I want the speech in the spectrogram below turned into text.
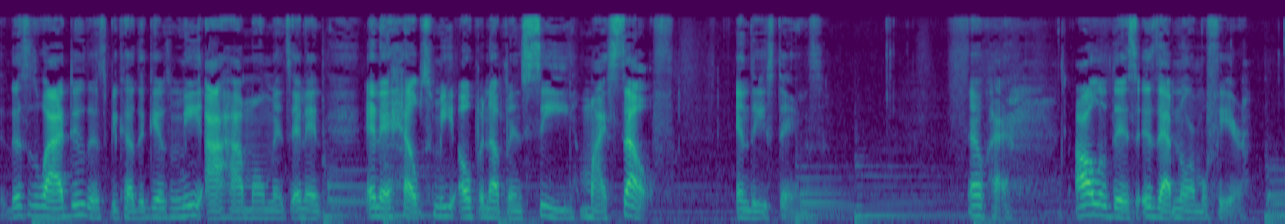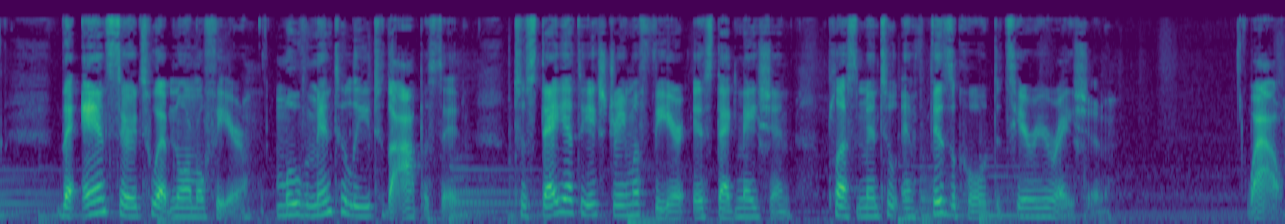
this is why I do this because it gives me aha moments and it and it helps me open up and see myself in these things. Okay. All of this is abnormal fear. The answer to abnormal fear move mentally to the opposite. To stay at the extreme of fear is stagnation plus mental and physical deterioration. Wow.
